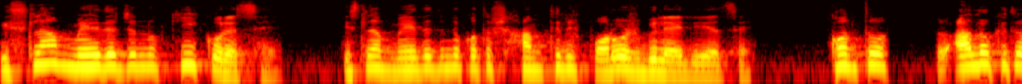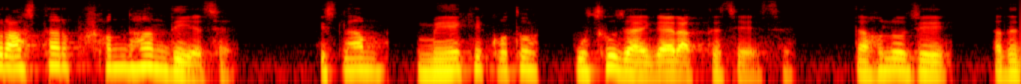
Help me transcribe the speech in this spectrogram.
ইসলাম মেয়েদের জন্য কি করেছে? ইসলাম মেয়েদের জন্য কত শান্তির পরশ বিলাই দিয়েছে, কত আলোকিত রাস্তার সন্ধান দিয়েছে। ইসলাম মেয়েকে কত উঁচু জায়গায় রাখতে চেয়েছে। তা যে, তাদের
